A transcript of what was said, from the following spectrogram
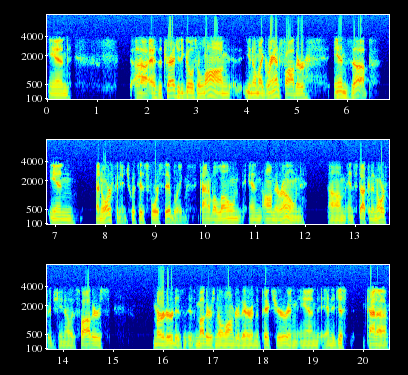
And uh, as the tragedy goes along, you know, my grandfather ends up in an orphanage with his four siblings, kind of alone and on their own, um, and stuck in an orphanage. You know, his father's murdered. His, his mother's no longer there in the picture, and and and it just kind of,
